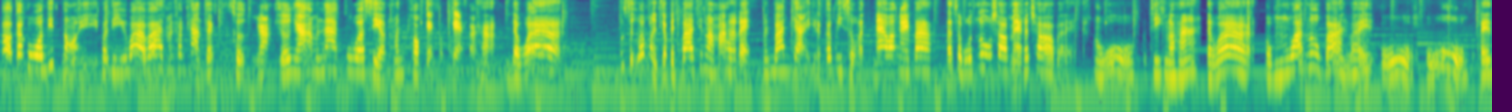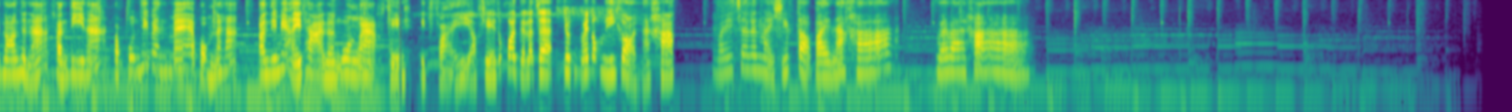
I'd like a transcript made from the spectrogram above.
ก็กังวลนิดหน่อย พอดีว่าบ้านมันค่อนข้างจะเขอะงะเอองะมันน่ากลัวเสียงมันกอกแกกกอกแกกอะค่ะ แต่ว่า รู้สึกว่าเหมือนกับเป็นบ้านขึ้นมามากแล้วแหละมันบ้านใหญ่แล้วก็มีสวนแม่ว่าไงบ้างถ้าสมมติลูกชอบแม่ก็ชอบอะไรโอ้จริงเหรอฮะ แต่ว่าผมวาดรูปบ้านไว้ โอ้โอ้ไปนอนเถอะนะ ฝันดีนะ ขอบคุณที่เป็นแม่ผมนะฮะตอนนี้ไม่อ่านนิทานแล้วง่วงมากโอเคปิดไฟโอเค ทุกคนเดี๋ยวเราจะหยุดไว้ตรงนี้ก่อนนะคะ ไว้เจอกันใหม่คลิปต่อไปนะคะบ๊ายบายค่ะ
